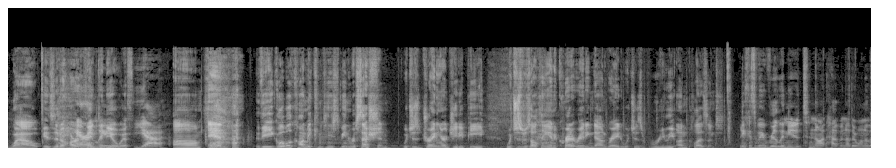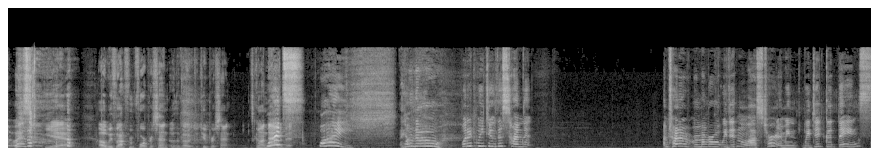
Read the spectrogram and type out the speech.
Wow, is it a hard thing to deal with? Yeah. Um, and the global economy continues to be in recession, which is draining our GDP, which is resulting in a credit rating downgrade, which is really unpleasant. Because we really needed to not have another one of those. Yeah. Oh, we've gone from 4% of the vote to 2%. It's gone down a what? bit. Why? I don't know. What did we do this time that. I'm trying to remember what we did in the last turn. I mean, we did good things.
